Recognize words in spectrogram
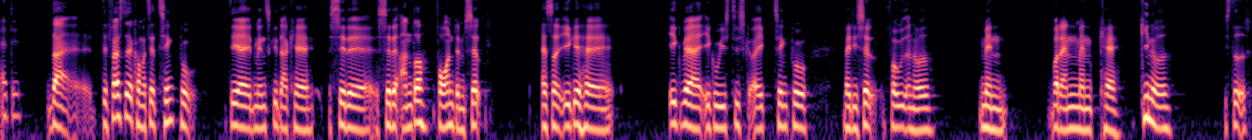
af det? Der, er- det første, jeg kommer til at tænke på, det er et menneske, der kan sætte, sætte andre foran dem selv. Altså ikke, have, ikke være egoistisk og ikke tænke på, hvad de selv får ud af noget, men hvordan man kan give noget i stedet.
